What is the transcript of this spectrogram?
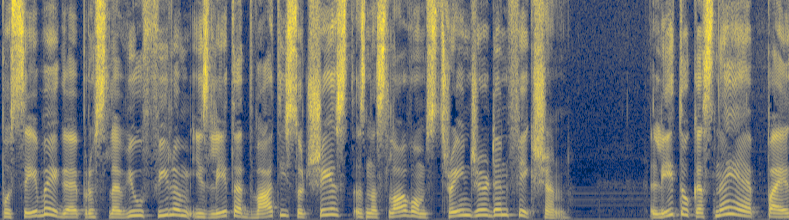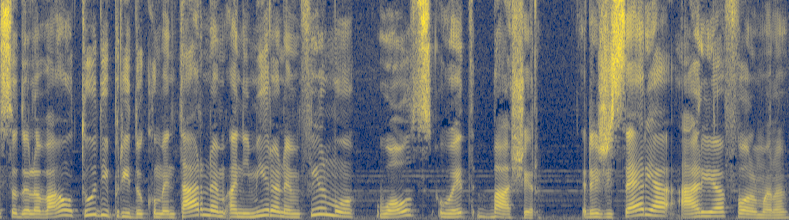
Posebej ga je proslavil film iz leta 2006 z naslovom Stranger Than Fiction. Leto kasneje pa je sodeloval tudi pri dokumentarnem animiranem filmu Waltz with Bashir, režiserja Arija Folmana.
